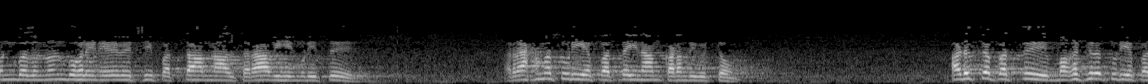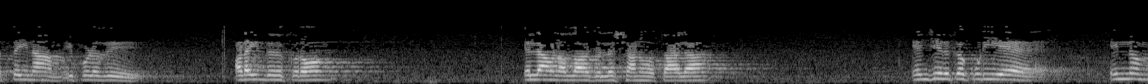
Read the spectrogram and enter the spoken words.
ஒன்பது நோன்புகளை நிறைவேற்றி பத்தாம் நாள் தராவியை முடித்து ரஹமத்துடைய பத்தை நாம் கடந்து விட்டோம். அடுத்த பத்து மகசிரத்துடைய பத்தை நாம் இப்பொழுது அடைந்திருக்கிறோம். எல்லாம் அல்லாஹ் ஜல்லஷானு தாலா எஞ்சியிருக்கக்கூடிய இன்னும்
